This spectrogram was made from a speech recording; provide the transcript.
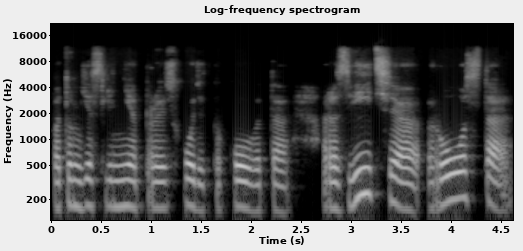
потом, если не происходит какого-то развития, роста,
